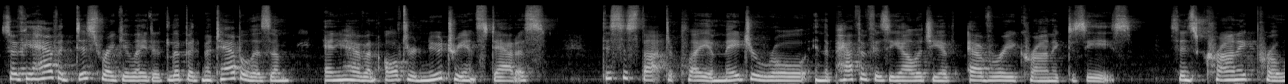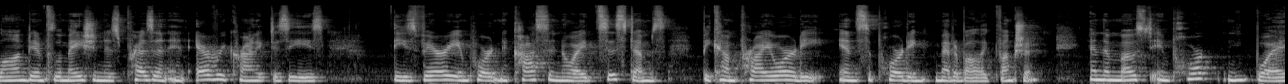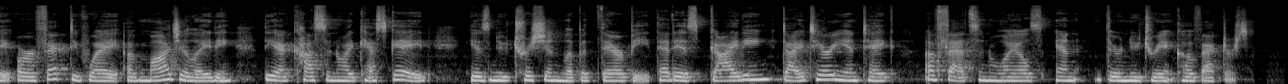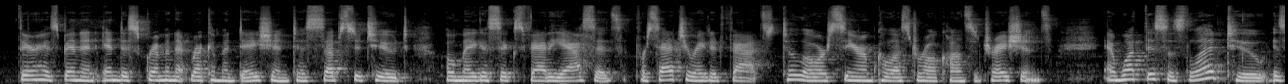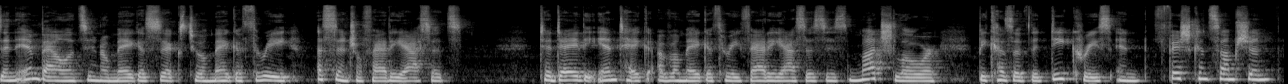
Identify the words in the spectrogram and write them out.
So, if you have a dysregulated lipid metabolism and you have an altered nutrient status, this is thought to play a major role in the pathophysiology of every chronic disease. Since chronic prolonged inflammation is present in every chronic disease, these very important eicosanoid systems become priority in supporting metabolic function. And the most important way or effective way of modulating the eicosanoid cascade is nutrition lipid therapy. That is, guiding dietary intake of fats and oils and their nutrient cofactors there has been an indiscriminate recommendation to substitute omega 6 fatty acids for saturated fats to lower serum cholesterol concentrations. And what this has led to is an imbalance in omega 6 to omega 3 essential fatty acids. Today, the intake of omega 3 fatty acids is much lower because of the decrease in fish consumption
